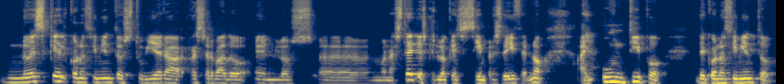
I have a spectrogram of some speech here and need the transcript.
no es que el conocimiento estuviera reservado en los eh, monasterios, que es lo que siempre se dice, no, hay un tipo de conocimiento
